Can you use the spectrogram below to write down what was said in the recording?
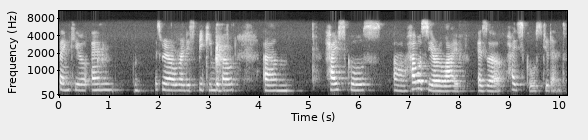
Thank you. And as we're already speaking about um, high schools, uh, how was your life as a high school student?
